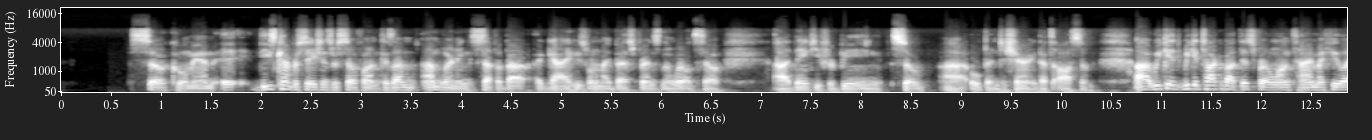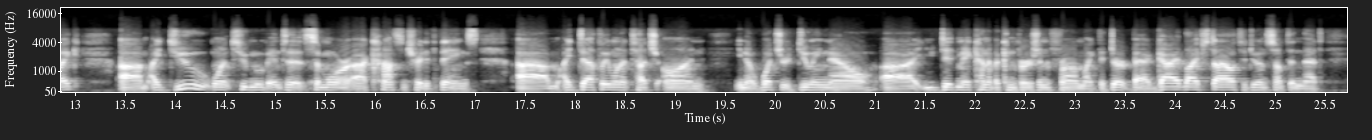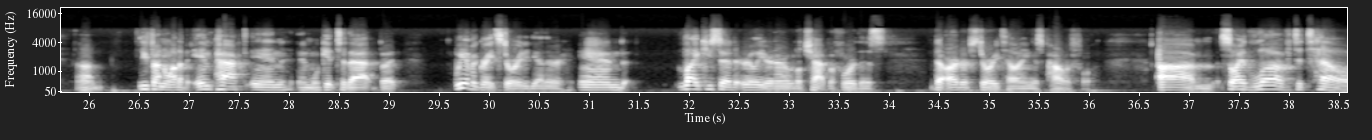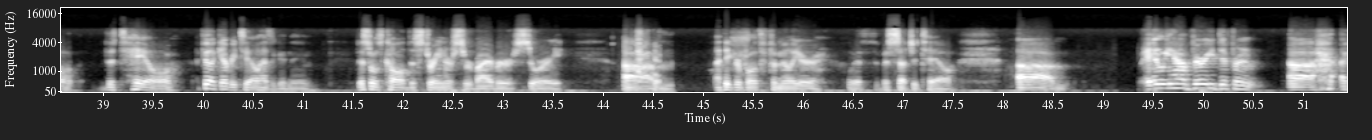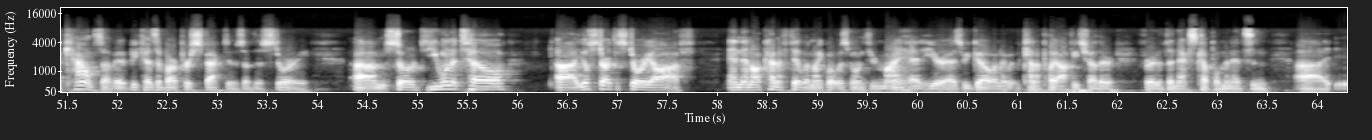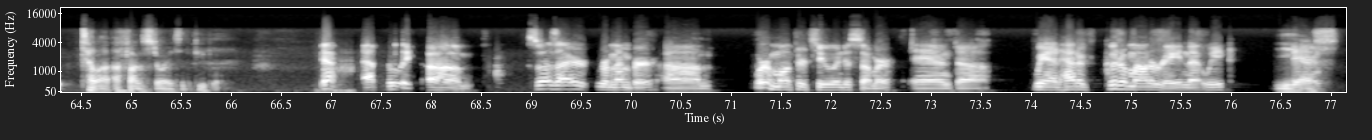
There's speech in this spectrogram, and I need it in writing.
So cool, man. It, these conversations are so fun because I'm I'm learning stuff about a guy who's one of my best friends in the world. So, uh, thank you for being so uh, open to sharing. That's awesome. Uh, we could we could talk about this for a long time. I feel like um, I do want to move into some more uh, concentrated things. Um, I definitely want to touch on you know what you're doing now. Uh, you did make kind of a conversion from like the dirtbag guide lifestyle to doing something that um, you found a lot of impact in, and we'll get to that, but we have a great story together. And like you said earlier in our little chat before this, the art of storytelling is powerful. Um, so I'd love to tell the tale. I feel like every tale has a good name. This one's called the Strainer Survivor story. Um, I think we're both familiar with with such a tale. Um, and we have very different uh, accounts of it because of our perspectives of the story. Um, so do you want to tell? Uh, you'll start the story off, and then I'll kind of fill in like what was going through my head here as we go, and would kind of play off each other for the next couple minutes and uh, tell a, a fun story to the people. Yeah, absolutely. Um, so as I remember, um, we're a month or two into summer, and uh, we had had a good amount of rain that week. Yes.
